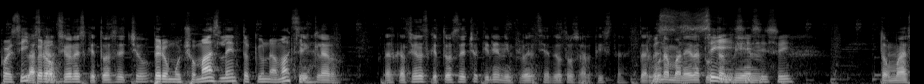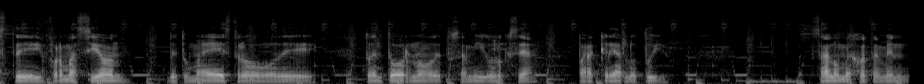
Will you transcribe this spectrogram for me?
Pues sí, las pero, canciones que tú has hecho, pero mucho más lento que una sí, máquina. claro, las canciones que tú has hecho tienen influencia de otros artistas. De Pues alguna manera tú sí, también Sí, sí, sí. tomaste información de tu maestro o de tu entorno, de tus amigos, lo que sea, para crear lo tuyo. O sea, a lo mejor también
